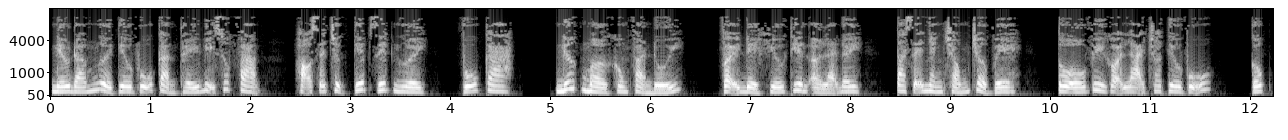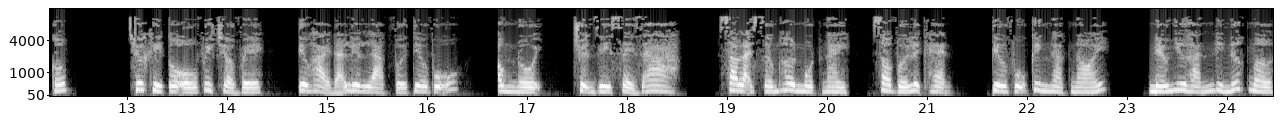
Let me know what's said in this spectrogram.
Nếu đám người Tiêu Vũ cảm thấy bị xúc phạm, họ sẽ trực tiếp giết người. Vũ ca, nước mờ không phản đối. Vậy để khiếu thiên ở lại đây, ta sẽ nhanh chóng trở về. Tô ố vi gọi lại cho tiêu vũ. Cốc cốc. Trước khi tô ố vi trở về, tiêu hải đã liên lạc với tiêu vũ. Ông nội, chuyện gì xảy ra à? Sao lại sớm hơn một ngày so với lịch hẹn? Tiêu vũ kinh ngạc nói. Nếu như hắn đi nước mờ,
